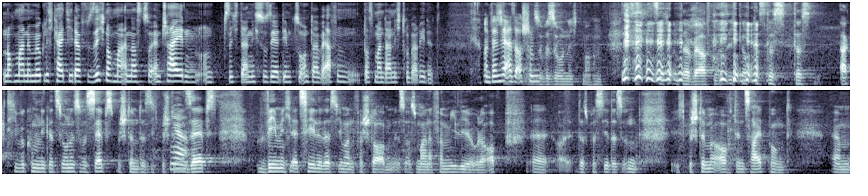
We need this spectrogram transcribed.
nochmal eine Möglichkeit, jeder für sich nochmal anders zu entscheiden und sich da nicht so sehr dem zu unterwerfen, dass man da nicht drüber redet. Und wenn wir also auch schon... sowieso nicht machen, sich unterwerfen. Also ich glaube, dass das, das aktive Kommunikation ist was Selbstbestimmtes. Ich bestimme ja. selbst, wem ich erzähle, dass jemand verstorben ist aus meiner Familie oder ob äh, das passiert ist. Und ich bestimme auch den Zeitpunkt. Ähm,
